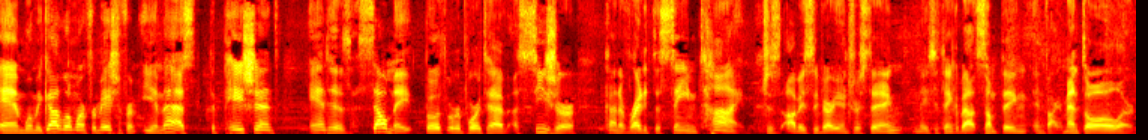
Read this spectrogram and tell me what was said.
And when we got a little more information from EMS, the patient and his cellmate both were reported to have a seizure kind of right at the same time, which is obviously very interesting. It makes you think about something environmental or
